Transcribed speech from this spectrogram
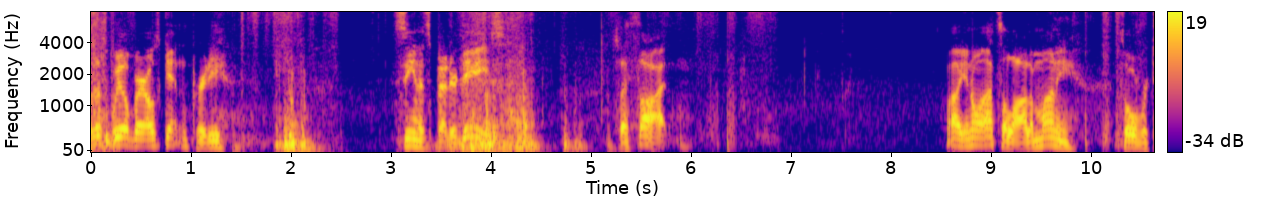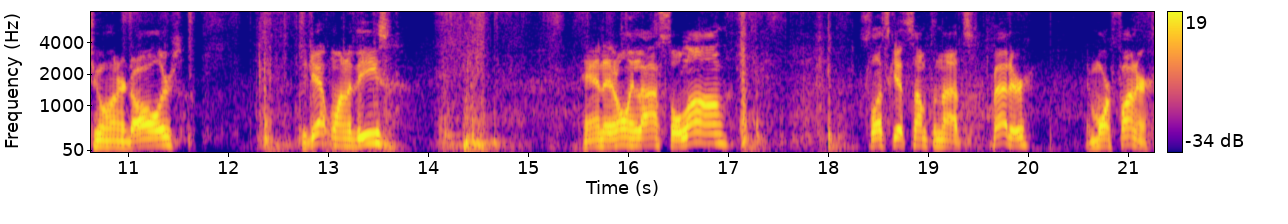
This wheelbarrow's getting pretty, seeing its better days. So I thought, well, you know, that's a lot of money. It's over $200. You get one of these, and it only lasts so long. So let's get something that's better and more funner.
